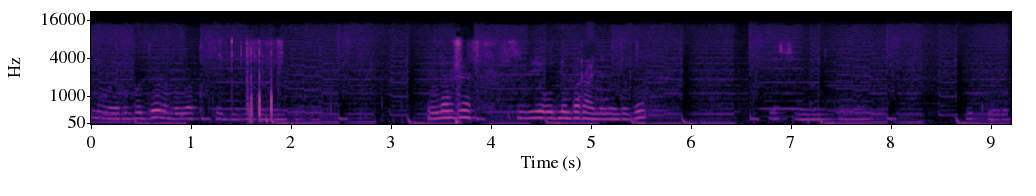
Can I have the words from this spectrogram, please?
Ну, я роблю дерево, я такий буду. Я вже собі одну баранину добив. Если не знаю. И курок.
